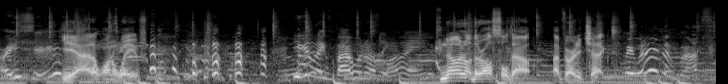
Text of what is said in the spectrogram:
Are you serious? Yeah, I don't want to wait. You can like buy one online. No, no, they're all sold out. I've already checked. Wait, what are the glasses?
